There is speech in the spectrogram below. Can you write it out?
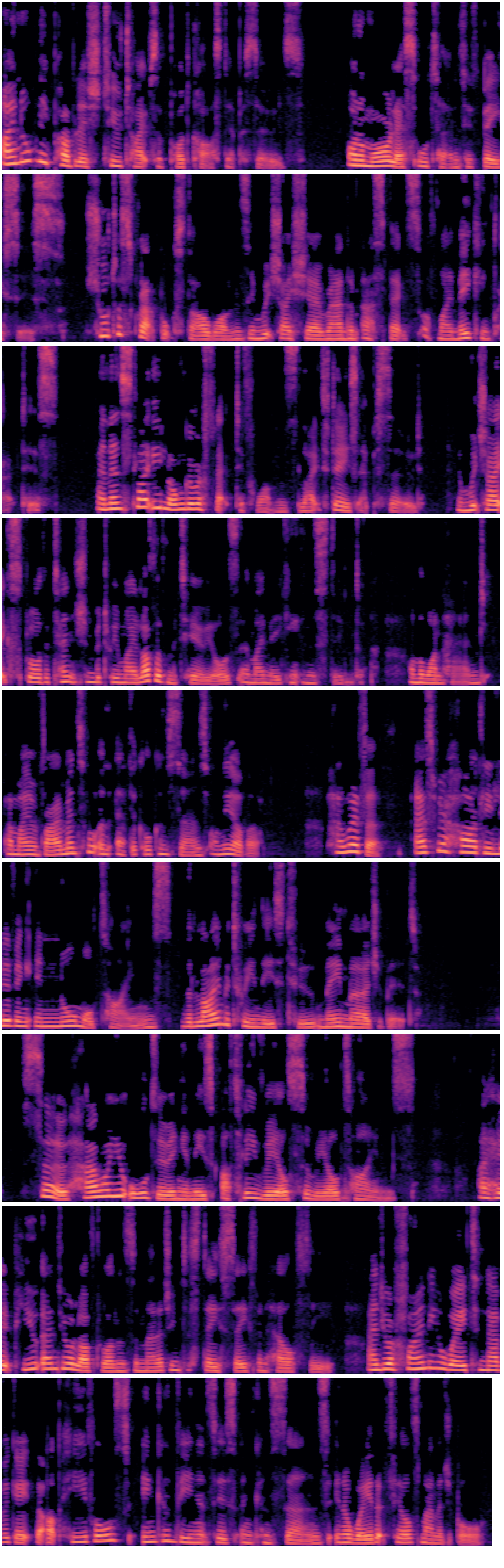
I normally publish two types of podcast episodes on a more or less alternative basis. Shorter scrapbook style ones in which I share random aspects of my making practice, and then slightly longer reflective ones like today's episode, in which I explore the tension between my love of materials and my making instinct on the one hand, and my environmental and ethical concerns on the other. However, as we're hardly living in normal times, the line between these two may merge a bit. So, how are you all doing in these utterly real, surreal times? I hope you and your loved ones are managing to stay safe and healthy, and you are finding a way to navigate the upheavals, inconveniences, and concerns in a way that feels manageable.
